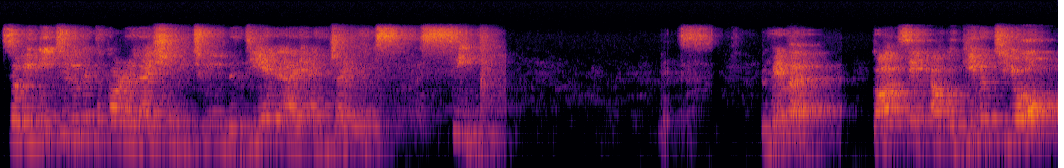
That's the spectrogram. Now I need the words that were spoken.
So we need to look at the correlation between the DNA and Jacob's seed. Yes. Remember, God said, I will give it to your.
